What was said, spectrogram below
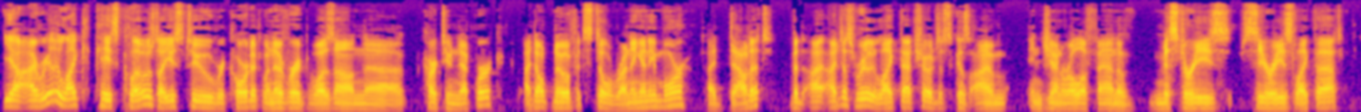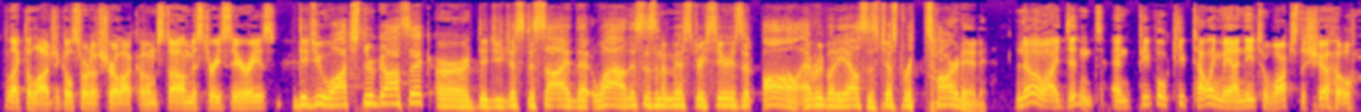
Yeah, I really like Case Closed. I used to record it whenever it was on uh, Cartoon Network. I don't know if it's still running anymore. I doubt it. But I, I just really like that show just because I'm, in general, a fan of mysteries series like that. Like the logical sort of Sherlock Holmes style mystery series. Did you watch through Gosick or did you just decide that, wow, this isn't a mystery series at all? Everybody else is just retarded. No, I didn't. And people keep telling me I need to watch the show.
